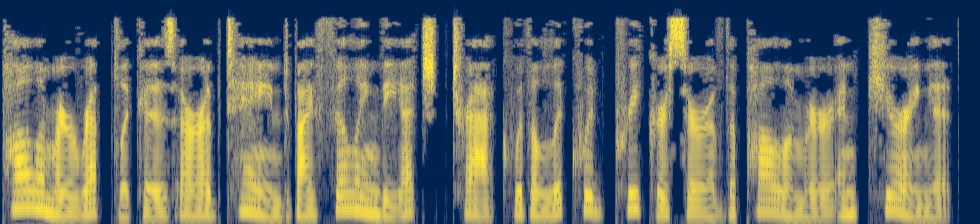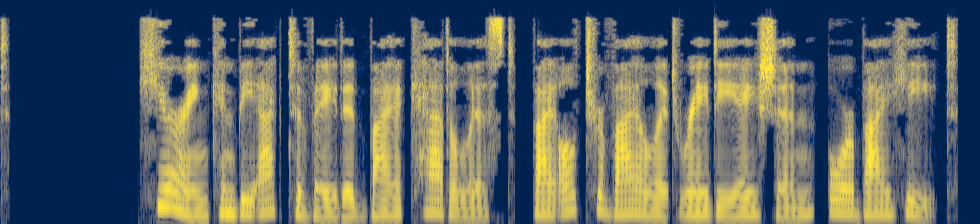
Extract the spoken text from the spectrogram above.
Polymer replicas are obtained by filling the etched track with a liquid precursor of the polymer and curing it. Curing can be activated by a catalyst, by ultraviolet radiation, or by heat.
